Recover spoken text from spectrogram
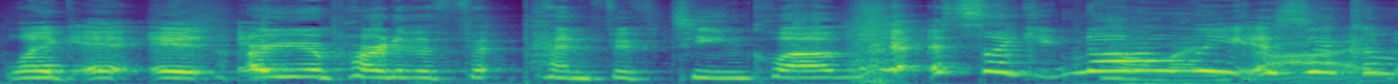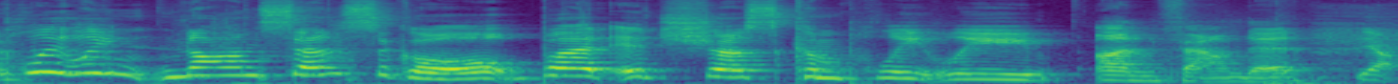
Like it, it, Are you a part of the F- Pen 15 Club? it's like not Oh only is it completely nonsensical, but it's just completely unfounded. Yeah.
